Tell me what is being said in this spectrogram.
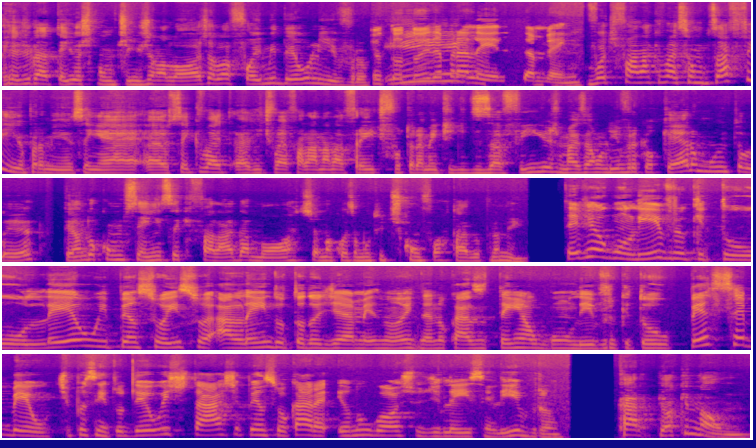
resgatei os pontinhos na loja, ela foi e me deu o livro. Eu tô e... doida pra ler também. Vou te falar que vai ser um desafio para mim, assim, é, é, eu sei que vai, a gente vai falar lá na frente futuramente de desafios, mas é um livro que eu quero muito ler, tendo consciência que falar da morte é uma coisa muito desconfortável para mim. Teve algum livro que tu leu e pensou isso além do Todo Dia à Mesma Noite, né? No caso, tem algum livro que tu percebeu, tipo assim, tu deu o start e pensou, cara, eu não gosto de ler esse livro? Cara, pior que não.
